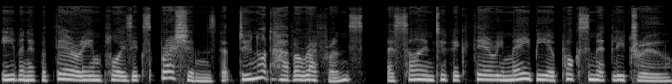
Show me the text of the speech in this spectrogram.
Even if a theory employs expressions that do not have a reference, a scientific theory may be approximately true.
